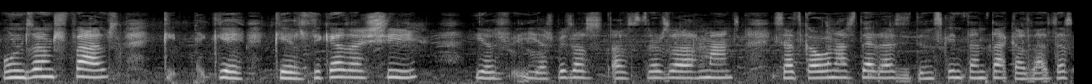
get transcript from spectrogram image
Uns uns pals que, que, que els fiques així i, els, i després els, els treus de les mans i se't cauen les terres i tens que intentar que els altres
